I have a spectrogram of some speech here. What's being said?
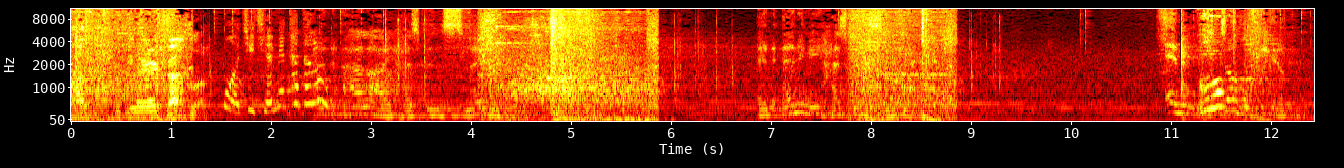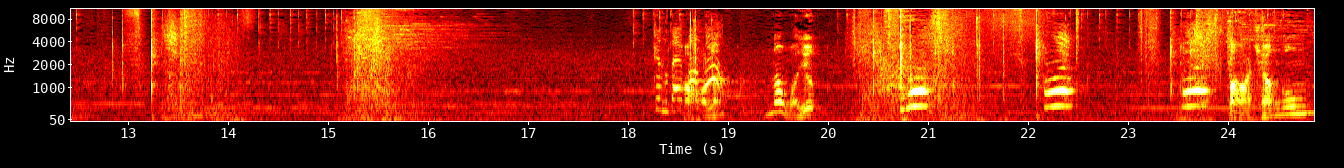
完了，这几个人全死了。我去前面探探路。An ally has been slain. Enemy has been slain. Enemy double kill. 正在报告好了。，那我就大强攻，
